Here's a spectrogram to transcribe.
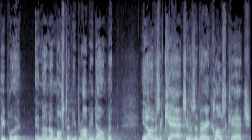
people that, and I know most of you probably don't, but you know, it was a catch. It was a very close catch,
